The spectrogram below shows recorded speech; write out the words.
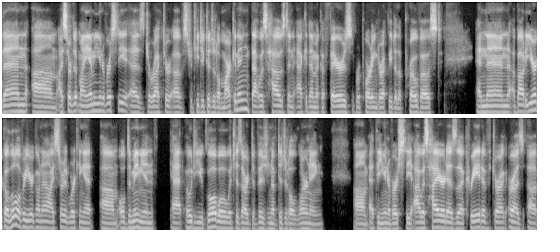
Then um, I served at Miami University as director of strategic digital marketing. That was housed in academic affairs, reporting directly to the provost. And then about a year ago, a little over a year ago now, I started working at um, Old Dominion at ODU Global, which is our division of digital learning um, at the university. I was hired as a creative director, or as uh,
